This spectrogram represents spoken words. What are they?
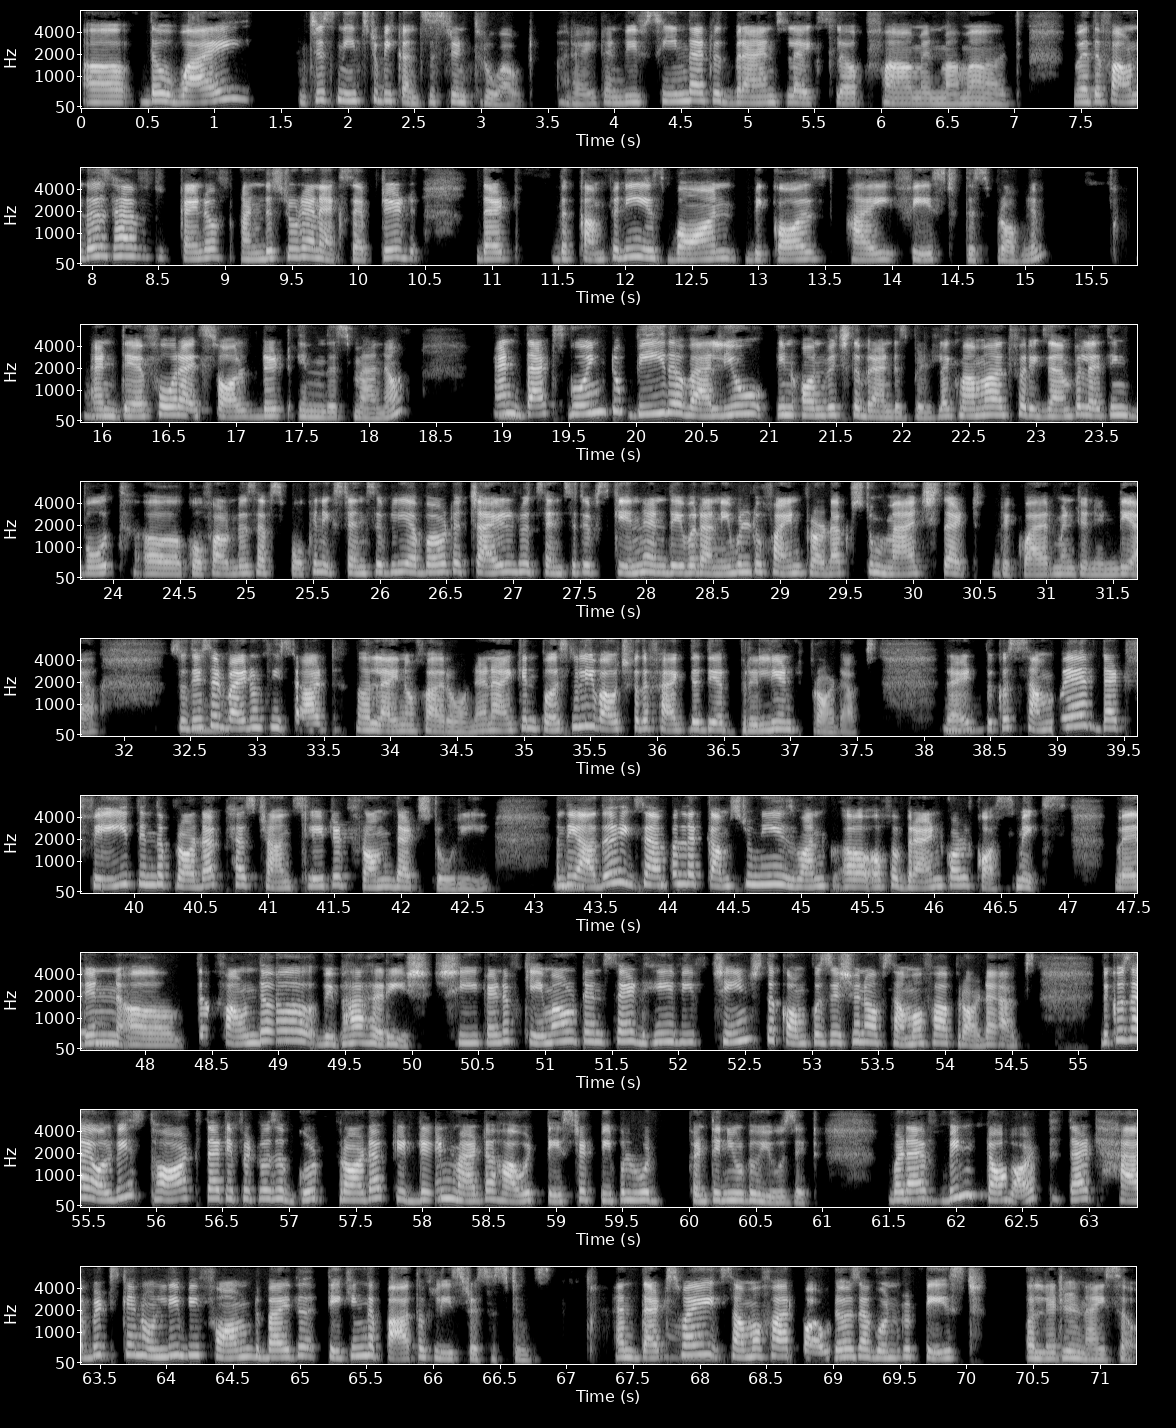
Uh, the why just needs to be consistent throughout, right? And we've seen that with brands like Slurp Farm and Mama Earth, where the founders have kind of understood and accepted that the company is born because I faced this problem and therefore I solved it in this manner. And that's going to be the value in on which the brand is built. Like Mama Earth, for example, I think both uh, co-founders have spoken extensively about a child with sensitive skin, and they were unable to find products to match that requirement in India. So they said, why don't we start a line of our own? And I can personally vouch for the fact that they are brilliant products, right? Mm. Because somewhere that faith in the product has translated from that story. And the Mm. other example that comes to me is one uh, of a brand called Cosmix, wherein uh, the founder Vibha Harish, she kind of came out and said, "Hey, we've changed the composition of some of our products." Because I always thought that if it was a good product, it didn't matter how it tasted, people would continue to use it. But Mm. I've been taught that habits can only be formed by the taking the path of least resistance. And that's why Ah. some of our powders are going to taste a little nicer.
